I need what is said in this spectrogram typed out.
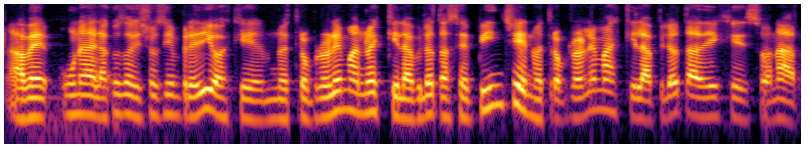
A ver, una de las cosas que yo siempre digo es que nuestro problema no es que la pelota se pinche, nuestro problema es que la pelota deje de sonar.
